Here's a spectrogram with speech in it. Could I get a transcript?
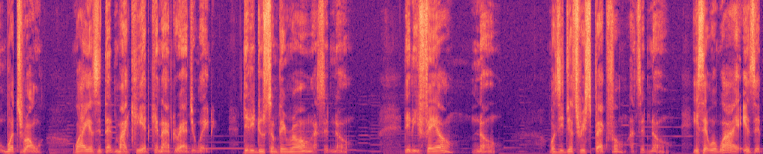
what's wrong? Why is it that my kid cannot graduate? Did he do something wrong? I said, no. Did he fail? No. Was he disrespectful? I said, no. He said, well, why is it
